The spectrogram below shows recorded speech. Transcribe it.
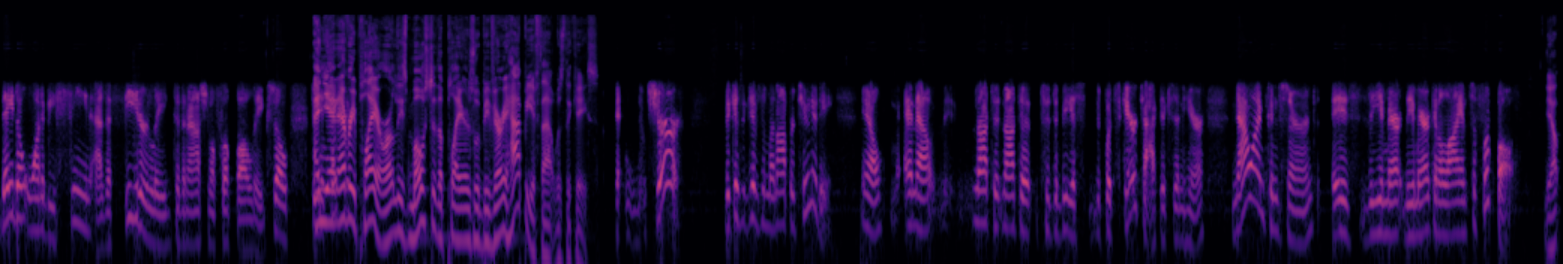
They don't want to be seen as a feeder league to the National Football League. So, and yet, every player, or at least most of the players, would be very happy if that was the case. Sure, because it gives them an opportunity. You know, and now, not to not to to, to be a, to put scare tactics in here. Now, I'm concerned is the Amer- the American Alliance of Football. Yep.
